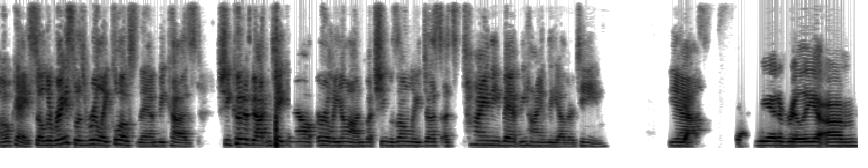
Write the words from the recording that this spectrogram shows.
Okay, so the race was really close then because she could have gotten taken out early on, but she was only just a tiny bit behind the other team. Yeah. Yes. We had a really um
